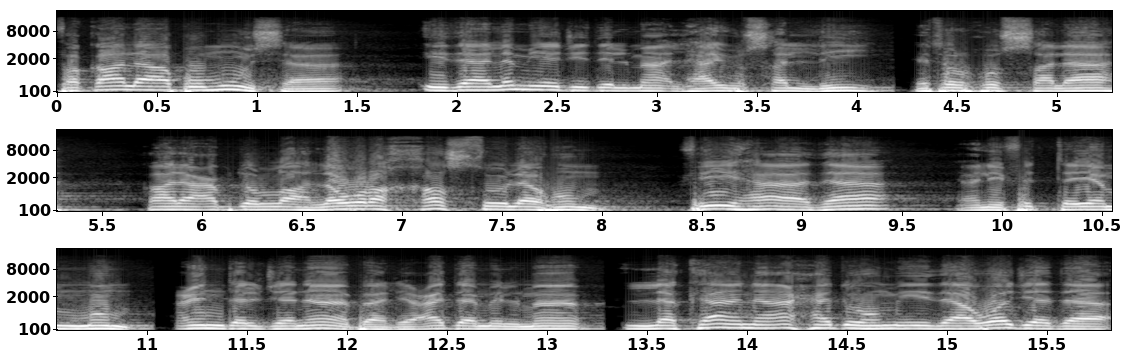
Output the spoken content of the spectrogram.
فقال أبو موسى إذا لم يجد الماء لا يصلي يترك الصلاة. قال عبد الله لو رخصت لهم في هذا يعني في التيمم عند الجنابة لعدم الماء لكان أحدهم إذا وجد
